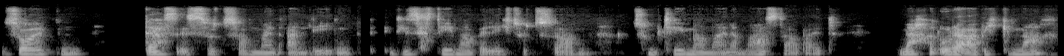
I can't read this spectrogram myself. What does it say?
sollten. Das ist sozusagen mein Anliegen. Dieses Thema will ich sozusagen zum Thema meiner Masterarbeit machen oder habe ich gemacht.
